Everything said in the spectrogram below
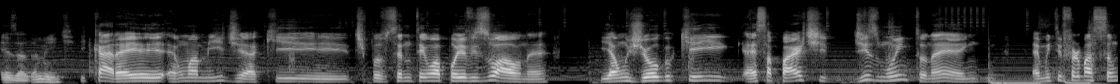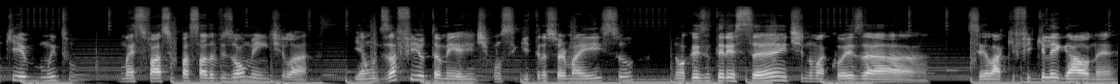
Exatamente. E, cara, é, é uma mídia que, tipo, você não tem o um apoio visual, né? E é um jogo que essa parte diz muito, né? é muita informação que é muito mais fácil passada visualmente lá. E é um desafio também a gente conseguir transformar isso numa coisa interessante, numa coisa, sei lá, que fique legal, né?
